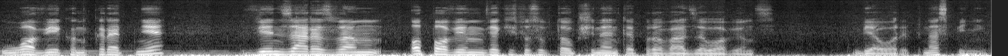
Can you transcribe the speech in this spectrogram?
łowię konkretnie, więc zaraz Wam opowiem, w jaki sposób tą przynętę prowadzę łowiąc białoryb na spinning.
